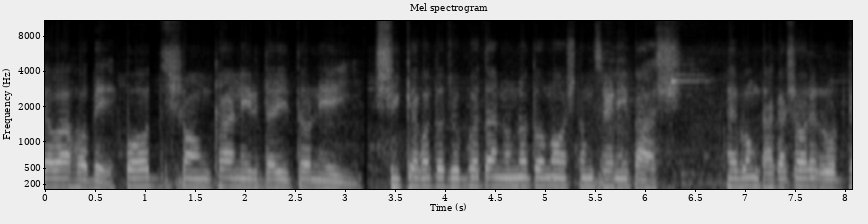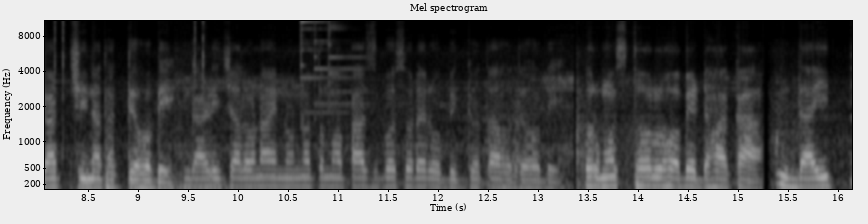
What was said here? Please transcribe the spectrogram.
দেওয়া হবে। পদ সংখ্যা নির্ধারিত নেই। শিক্ষাগত যোগ্যতা ন্যূনতম অষ্টম শ্রেণি পাস। এবং ঢাকা শহরের রোডঘাট চিনা থাকতে হবে। গাড়ি চালনায় ন্যূনতম পাঁচ বছরের অভিজ্ঞতা হতে হবে। কর্মস্থল হবে ঢাকা। দায়িত্ব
